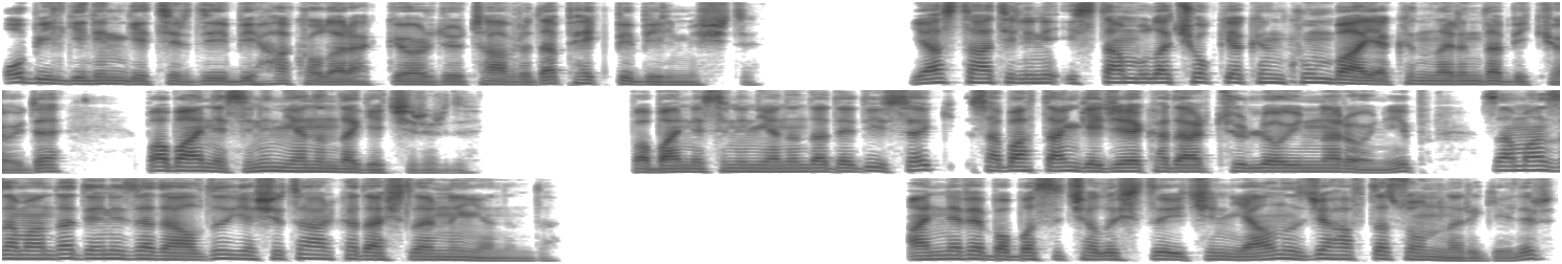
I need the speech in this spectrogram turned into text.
o bilginin getirdiği bir hak olarak gördüğü tavrı da pek bir bilmişti. Yaz tatilini İstanbul'a çok yakın Kumbağ yakınlarında bir köyde babaannesinin yanında geçirirdi. Babaannesinin yanında dediysek sabahtan geceye kadar türlü oyunlar oynayıp zaman zaman da denize daldığı yaşıtı arkadaşlarının yanında. Anne ve babası çalıştığı için yalnızca hafta sonları gelir,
